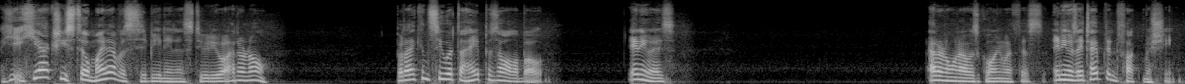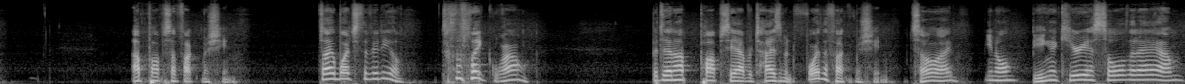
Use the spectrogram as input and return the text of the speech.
he, he actually still might have a Sybian in his studio. I don't know. But I can see what the hype is all about. Anyways, I don't know what I was going with this. Anyways, I typed in fuck machine. Up pops a fuck machine. So I watched the video. I'm like, wow. But then up pops the advertisement for the fuck machine. So I, you know, being a curious soul that I am,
